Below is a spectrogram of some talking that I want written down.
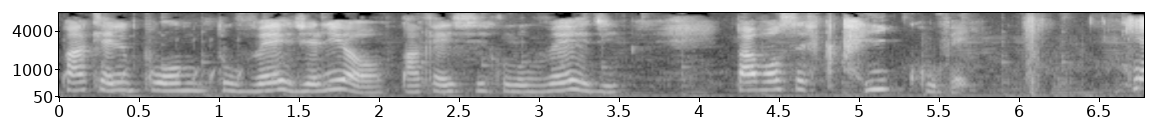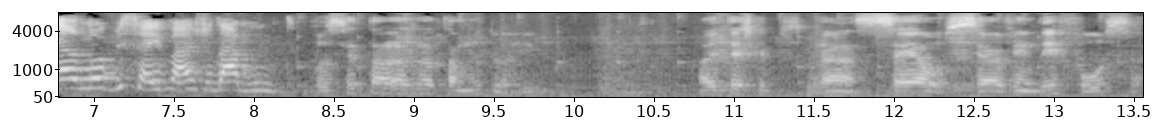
para aquele ponto verde ali, ó, para aquele círculo verde, para você ficar rico, velho. Que a noob aí vai ajudar muito. Você tá, já tá muito rico. Aí tá escrito ah, céu, céu é vender força.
